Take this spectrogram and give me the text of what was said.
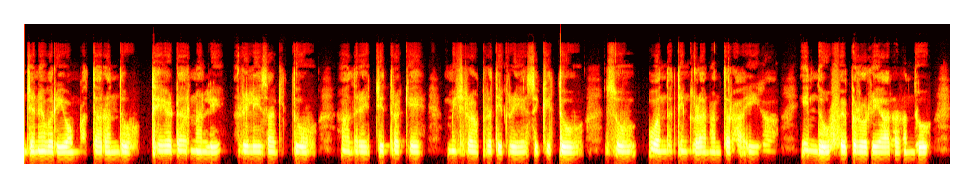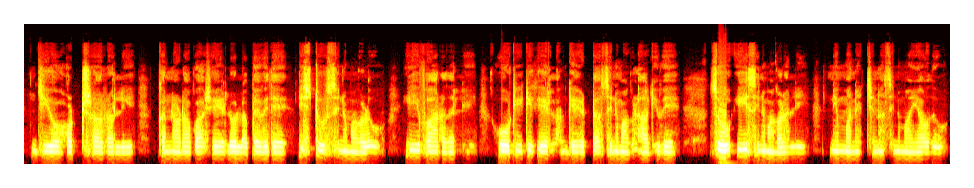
ಜನವರಿ ಒಂಬತ್ತರಂದು ಥಿಯೇಟರ್ನಲ್ಲಿ ರಿಲೀಸ್ ಆಗಿತ್ತು. ಆದರೆ ಚಿತ್ರಕ್ಕೆ ಮಿಶ್ರ ಪ್ರತಿಕ್ರಿಯೆ ಸಿಕ್ಕಿತ್ತು. ಸೊ, ಒಂದು ತಿಂಗಳ ನಂತರ ಈಗ, ಇಂದು ಫೆಬ್ರವರಿ ಆರರಂದು ಜಿಯೋ ಹಾಟ್ಸ್ಟಾರ್ ಅಲ್ಲಿ ಕನ್ನಡ ಭಾಷೆಯಲ್ಲೂ ಲಭ್ಯವಿದೆ. ಇಷ್ಟು ಸಿನಿಮಾಗಳು ಈ ವಾರದಲ್ಲಿ ಒ ಟಿ ಟಿಗೆ ಲಂಗೆ ಇಟ್ಟ ಸಿನಿಮಾಗಳಾಗಿವೆ. ಸೊ, ಈ ಸಿನಿಮಾಗಳಲ್ಲಿ ನಿಮ್ಮ ನೆಚ್ಚಿನ ಸಿನಿಮಾ ಯಾವುದು?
